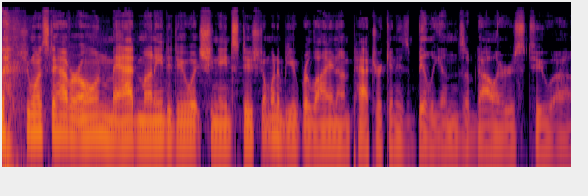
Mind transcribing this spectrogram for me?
she wants to have her own mad money to do what she needs to do. She don't want to be relying on Patrick and his billions of dollars to uh,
